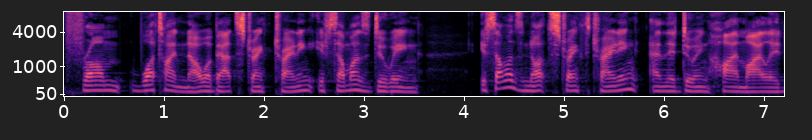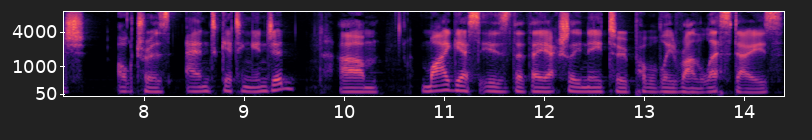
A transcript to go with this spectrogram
from what I know about strength training, if someone's doing, if someone's not strength training and they're doing high mileage ultras and getting injured, um, my guess is that they actually need to probably run less days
